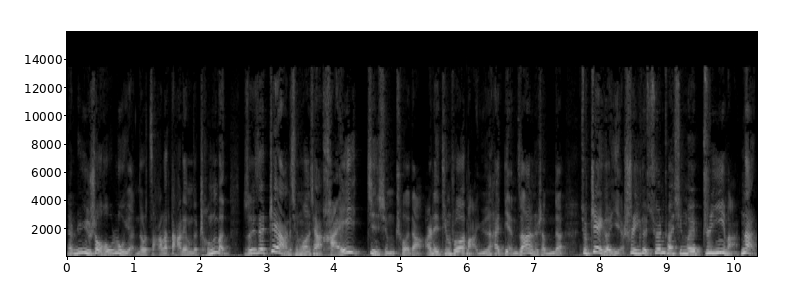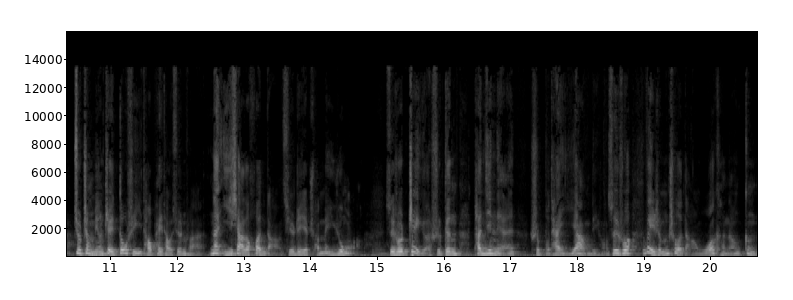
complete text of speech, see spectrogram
那预售和路演都是砸了大量的成本，所以在这样的情况下还进行撤档，而且听说马云还点赞了什么的，就这个也是一个宣传行为之一嘛，那就证明这都是一套配套宣传。那一下子换挡，其实这些全没用了。所以说这个是跟潘金莲是不太一样的地方。所以说为什么撤档，我可能更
